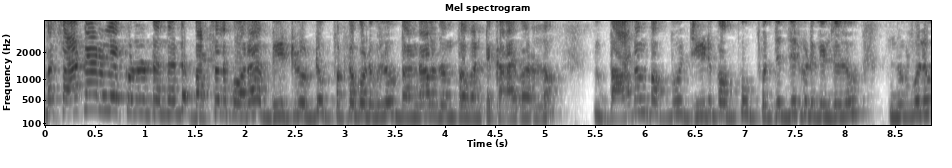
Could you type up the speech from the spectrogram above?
మరి శాకాహారంలో ఎక్కడ ఉంటుందంటే బచ్చల కూర బీట్రూట్ పుట్టగొడుగులు బంగాళదుంప వంటి కాయగూరలు బాదం పప్పు జీడిపప్పు పొద్దుతిరుగుడు గింజలు నువ్వులు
